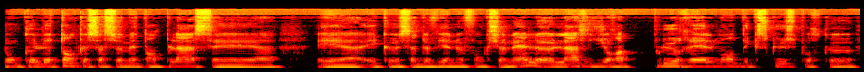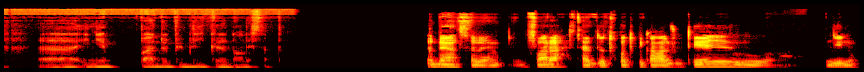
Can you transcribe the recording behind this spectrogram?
Donc le temps que ça se mette en place et, et, que ça devienne fonctionnel, là, il n'y aura plus réellement d'excuses pour qu'il n'y ait pas de public dans les stades. Très bien, très bien. Farah, tu as deux, trois trucs à rajouter ou dis-nous.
